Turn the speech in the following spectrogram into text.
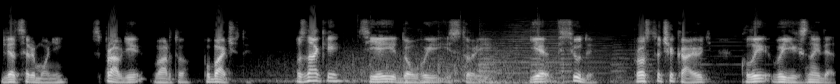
для церемоній справді варто побачити. Ознаки цієї довгої історії є всюди, просто чекають, коли ви їх знайдете.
